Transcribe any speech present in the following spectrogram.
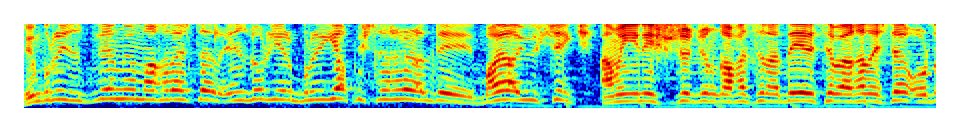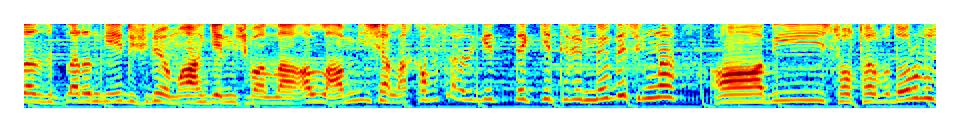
Ben burayı zıplayamıyorum arkadaşlar. En zor yeri burayı yapmışlar herhalde. Bayağı yüksek. Ama yine şu çocuğun kafasına değerse arkadaşlar oradan zıplarım diye düşünüyorum. Ah gelmiş vallahi. Allah'ım inşallah kafasına get getiririm. Neredesin lan? Abi sol tarafa doğru mu?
